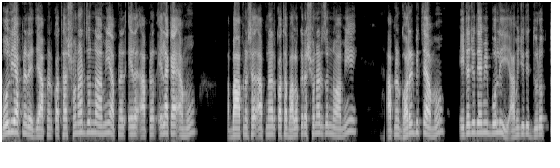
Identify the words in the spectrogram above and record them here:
বলি আপনারে যে আপনার কথা শোনার জন্য আমি আপনার আপনার এলাকায় আমু বা আপনার আপনার কথা ভালো করে শোনার জন্য আমি আপনার ঘরের ভিতরে আমু। এটা যদি আমি বলি, আমি যদি দূরত্ব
